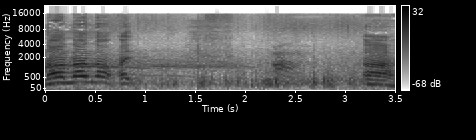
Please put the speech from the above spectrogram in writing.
Non, non, non, aïe Ah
